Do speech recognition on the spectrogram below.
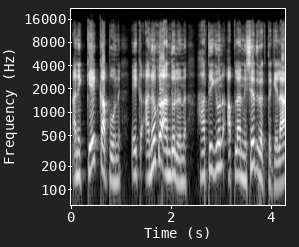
आणि केक कापून एक अनोखं आंदोलन हाती घेऊन आपला निषेध व्यक्त केला.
